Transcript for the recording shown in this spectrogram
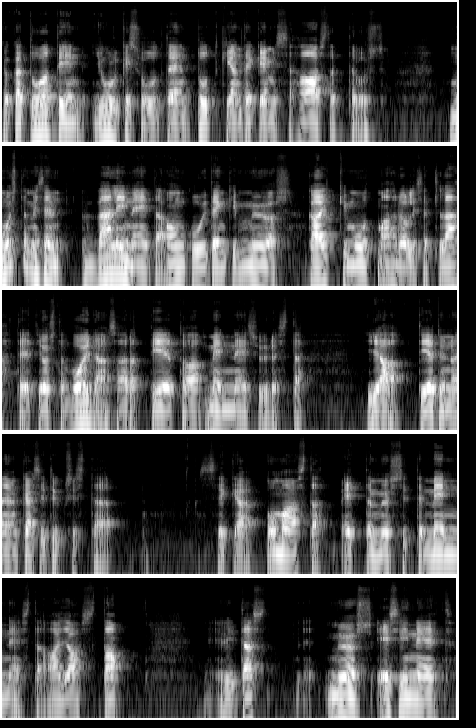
joka tuotiin julkisuuteen tutkijan tekemissä haastatteluissa. Muistamisen välineitä on kuitenkin myös kaikki muut mahdolliset lähteet, joista voidaan saada tietoa menneisyydestä ja tietyn ajan käsityksistä sekä omasta että myös sitten menneestä ajasta. Eli tässä myös esineet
